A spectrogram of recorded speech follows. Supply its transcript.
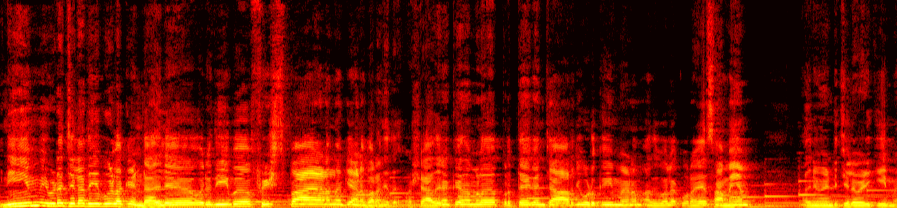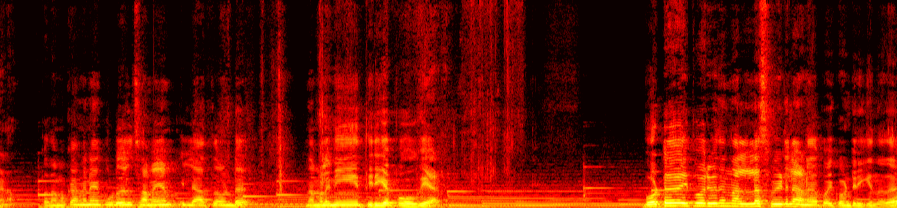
ഇനിയും ഇവിടെ ചില ദ്വീപുകളൊക്കെ ഉണ്ട്. അതിൽ ഒരു ദ്വീപ് ഫിഷ് സ്പാ ആണെന്നൊക്കെയാണ് പറഞ്ഞത്. പക്ഷെ അതിനൊക്കെ നമ്മൾ പ്രത്യേകം ചാർജ് കൊടുക്കുകയും വേണം. അതുപോലെ കുറേ സമയം അതിനുവേണ്ടി ചിലവഴിക്കുകയും വേണം. അപ്പോൾ നമുക്കങ്ങനെ കൂടുതൽ സമയം ഇല്ലാത്തതുകൊണ്ട് നമ്മളിനി തിരികെ പോവുകയാണ്. ബോട്ട് ഇപ്പോൾ ഒരുവിധം നല്ല സ്പീഡിലാണ് പോയിക്കൊണ്ടിരിക്കുന്നത്.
